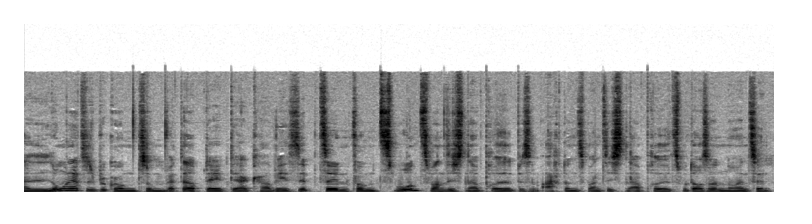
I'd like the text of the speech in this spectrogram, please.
Hallo und herzlich willkommen zum Wetterupdate der KW 17 vom 22. April bis zum 28. April 2019.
